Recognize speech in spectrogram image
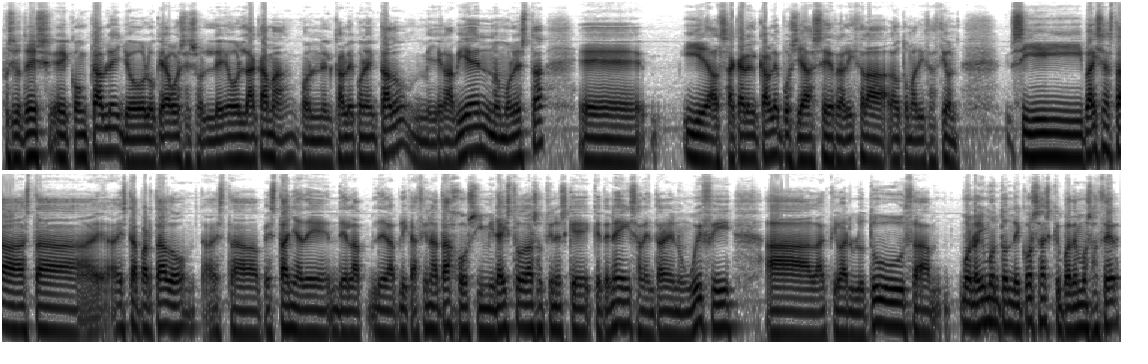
pues si lo tenéis eh, con cable, yo lo que hago es eso, leo la cama con el cable conectado, me llega bien, no molesta. Eh, y al sacar el cable pues ya se realiza la, automatización. Si vais hasta, hasta este apartado, a esta pestaña de, la, aplicación atajos y miráis todas las opciones que, tenéis al entrar en un wifi, al activar Bluetooth, bueno, hay un montón de cosas que podemos hacer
